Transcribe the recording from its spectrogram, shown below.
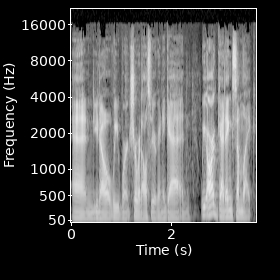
and you know we weren't sure what else we were going to get and we are getting some like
